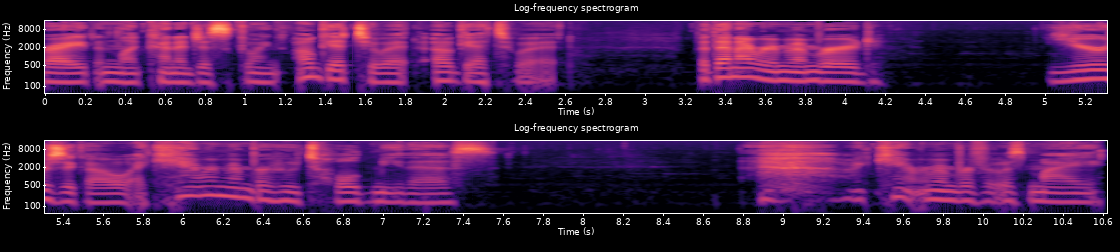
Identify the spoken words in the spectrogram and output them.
right? And like kind of just going, I'll get to it, I'll get to it. But then I remembered years ago, I can't remember who told me this. I can't remember if it was my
